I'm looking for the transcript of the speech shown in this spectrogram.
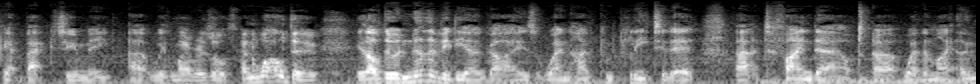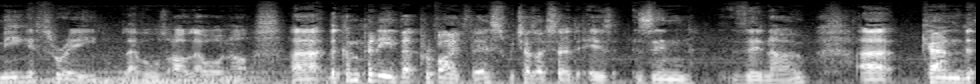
get back to me uh, with my results. And what I'll do is I'll do another video guys when I've completed it uh, to find out uh, whether my omega-3 levels are low or not. Uh, the company that provides this which as I said is Zin Zino uh, can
